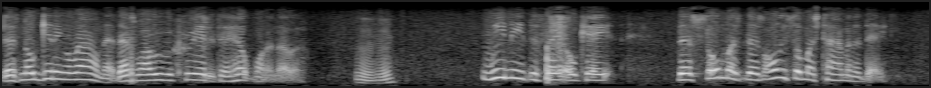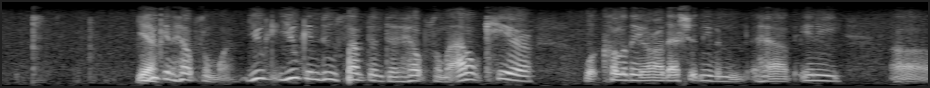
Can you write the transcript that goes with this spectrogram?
There's no getting around that. That's why we were created to help one another Mhm. we need to say, okay, there's so much. There's only so much time in a day. Yeah. You can help someone. You you can do something to help someone. I don't care what color they are. That shouldn't even have any. Uh,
